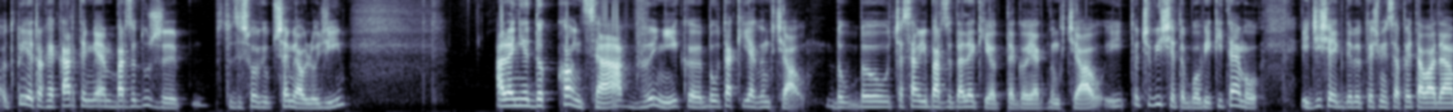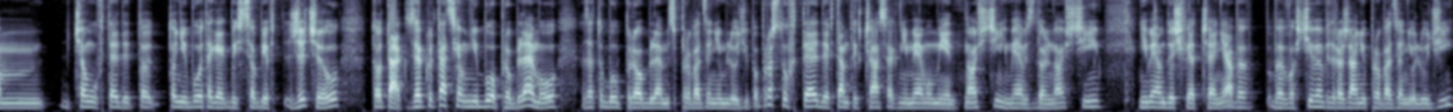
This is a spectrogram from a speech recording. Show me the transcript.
odkryję trochę kartę, miałem bardzo duży, w cudzysłowie, przemiał ludzi ale nie do końca wynik był taki, jakbym chciał. Był, był czasami bardzo daleki od tego, jakbym chciał, i to oczywiście to było wieki temu. I dzisiaj, gdyby ktoś mnie zapytał, Adam, czemu wtedy to, to nie było tak, jakbyś sobie życzył, to tak, z rekrutacją nie było problemu, za to był problem z prowadzeniem ludzi. Po prostu wtedy, w tamtych czasach, nie miałem umiejętności, nie miałem zdolności, nie miałem doświadczenia we, we właściwym wdrażaniu, prowadzeniu ludzi.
